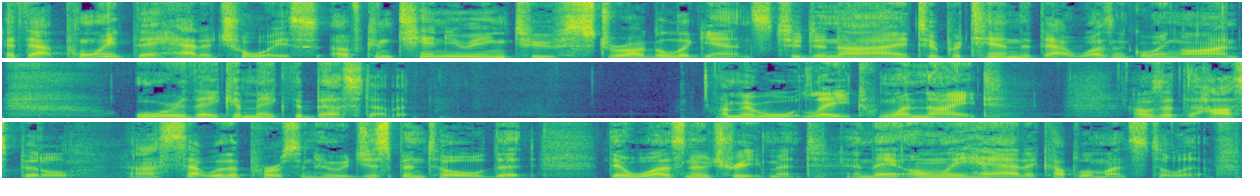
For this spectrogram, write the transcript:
At that point, they had a choice of continuing to struggle against, to deny, to pretend that that wasn't going on, or they could make the best of it. I remember late one night, I was at the hospital I sat with a person who had just been told that there was no treatment and they only had a couple of months to live.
